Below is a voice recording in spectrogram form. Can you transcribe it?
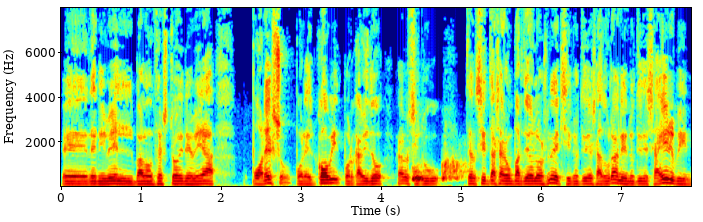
eh, de nivel baloncesto NBA por eso, por el COVID, porque ha habido, claro, si tú te sientas en un partido de los Nets y no tienes a Durán y no tienes a Irving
